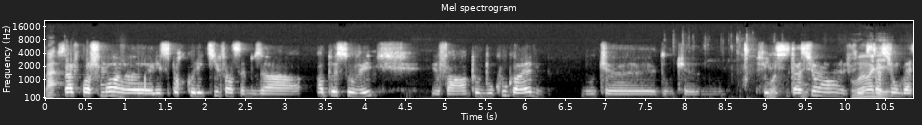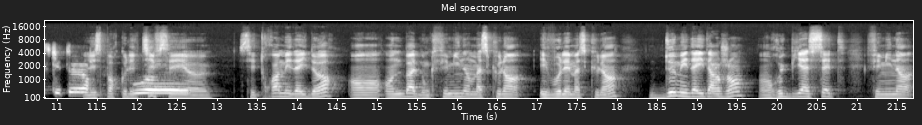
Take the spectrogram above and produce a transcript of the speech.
bah. Ça, franchement, euh, les sports collectifs, hein, ça nous a un peu sauvés. Enfin, un peu beaucoup quand même. Donc, donc félicitations. Hein. félicitations, basketteurs. Les sports collectifs, c'est c'est trois médailles d'or en handball, donc féminin, masculin et volet masculin. Deux médailles d'argent en rugby à 7 féminin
